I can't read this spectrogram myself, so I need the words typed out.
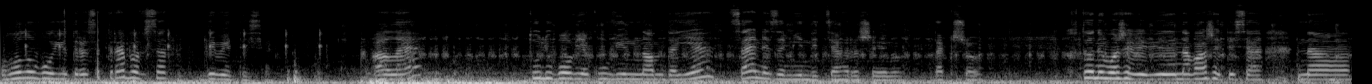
головою трясе. Треба все дивитися. Але ту любов, яку він нам дає, це не заміниться грошима. Так що, хто не може е, наважитися на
